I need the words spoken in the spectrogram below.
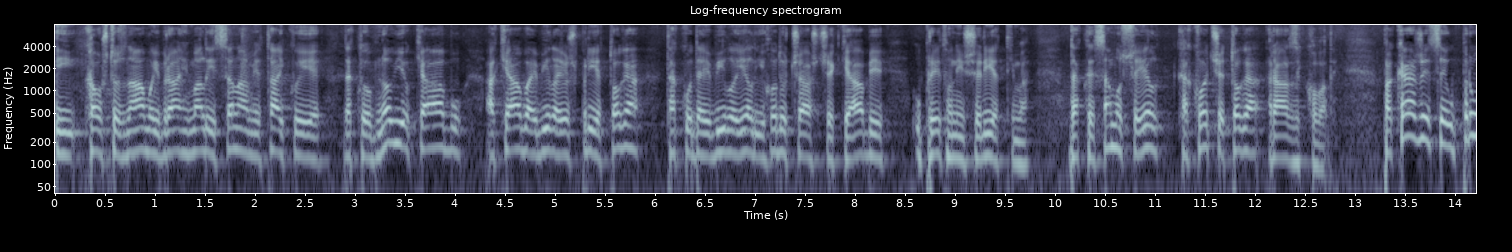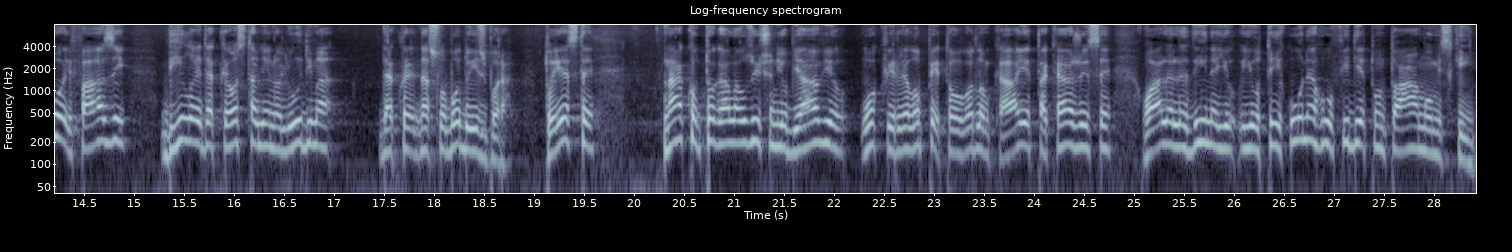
i kao što znamo, Ibrahim Ali selam je taj koji je dakle, obnovio Kjabu, a Kjaba je bila još prije toga, tako da je bilo jel, i hodočašće Kjabe u prethodnim šerijatima. Dakle, samo su jel, kako će toga razlikovali. Pa kaže se u prvoj fazi, bilo je dakle ostavljeno ljudima dakle na slobodu izbora. To jeste nakon toga Allah uzvišen je objavio u okviru jel opet ovog odlomka ajeta kaže se o ale ledine yutikunehu fidjetun ta'amu miskin.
